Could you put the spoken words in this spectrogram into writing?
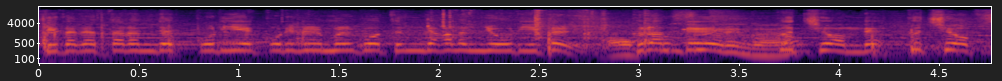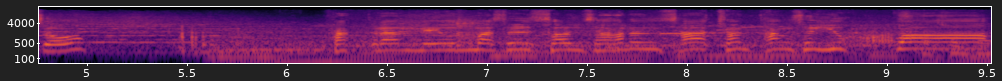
기다렸다는 듯 꼬리에 꼬리를 물고 등장하는 요리들. 어, 그런데? 끝이 없네. 끝이 없어. 화끈한 매운맛을 선사하는 사천 탕수육과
